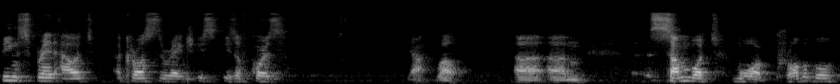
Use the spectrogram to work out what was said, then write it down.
being spread out, across the range is, is of course, yeah, well, uh, um, somewhat more probable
